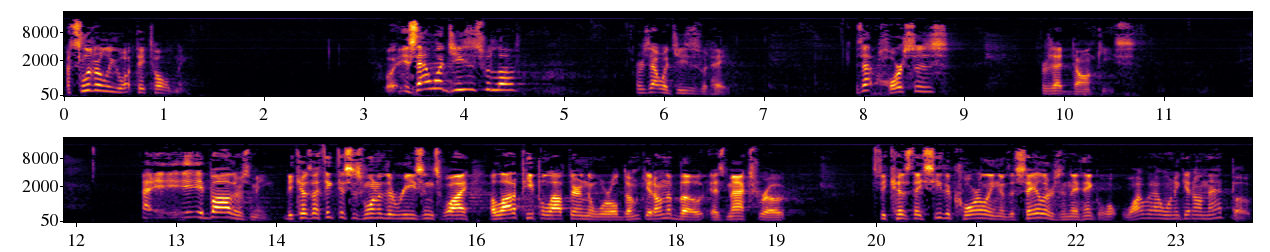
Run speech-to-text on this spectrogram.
That's literally what they told me. Is that what Jesus would love? Or is that what Jesus would hate? Is that horses or is that donkeys? It bothers me because I think this is one of the reasons why a lot of people out there in the world don't get on the boat, as Max wrote. It's because they see the quarreling of the sailors and they think, well, why would I want to get on that boat?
